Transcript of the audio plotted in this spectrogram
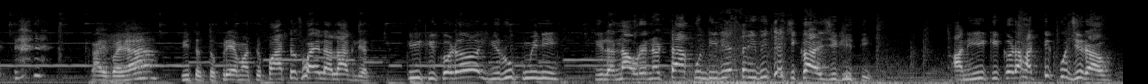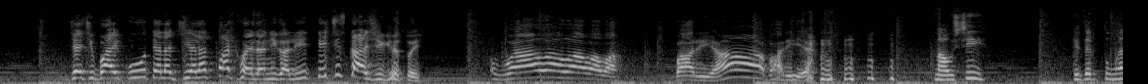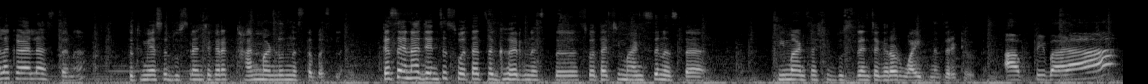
काय बाया इथं तर प्रेमाचं पाठच व्हायला लागल्यात. एकीकडं ही रुक्मिणी तिला नवऱ्यानं टाकून दिले तरी बी त्याची काळजी घेते. आणि एकीकडं हा टिक्कूजीराव ज्याची बायको त्याला जेलात पाठवायला निघाली त्याचीच काळजी घेतोय. वा वा वा वा वा. भारी हा भारी. मावशी हे जर तुम्हाला कळालं असतं ना तर तुम्ही असं दुसऱ्यांच्या घरात ठाण मांडून नसतं बसलं. कसं आहे ना ज्यांचं स्वतःचं घर नसतं स्वतःची माणसं नसतात ती माणसाशी दुसऱ्यांच्या घरावर वाईट नजर ठेवतात. आप्पी बाळा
